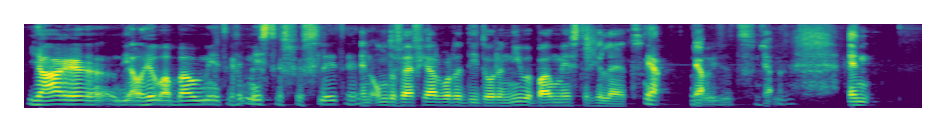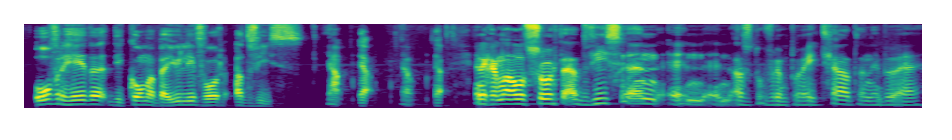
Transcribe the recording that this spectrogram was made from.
jaren, die al heel wat bouwmeesters versleten hebben. En om de vijf jaar worden die door een nieuwe bouwmeester geleid. Ja, Ja. zo is het. Zo Ja. is het. En overheden die komen bij jullie voor advies. Ja. Ja. ja. Ja. En dat kan alle soorten advies zijn. En, en als het over een project gaat, dan hebben wij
